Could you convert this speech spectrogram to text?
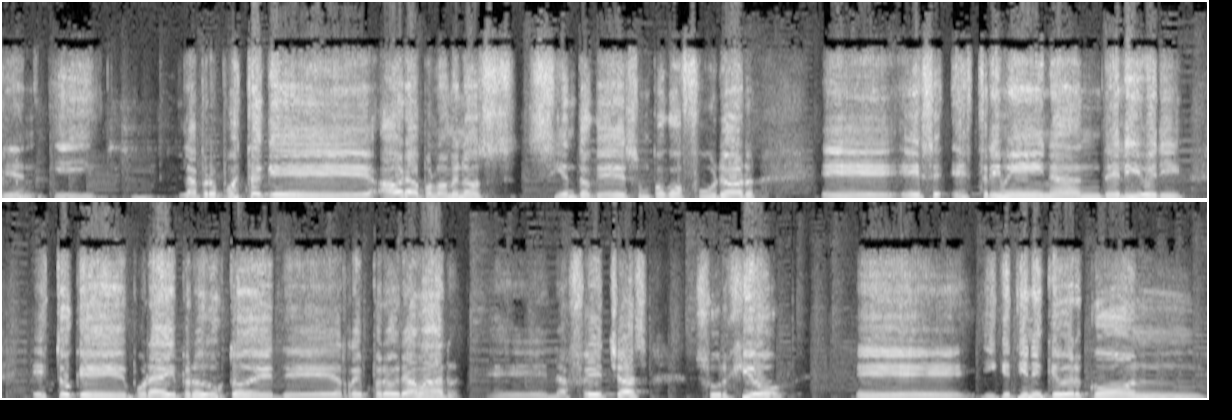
Bien, y la propuesta que ahora por lo menos siento que es un poco furor eh, es streaming and delivery. Esto que por ahí, producto de, reprogramar eh, las fechas, surgió eh, y que tiene que ver con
